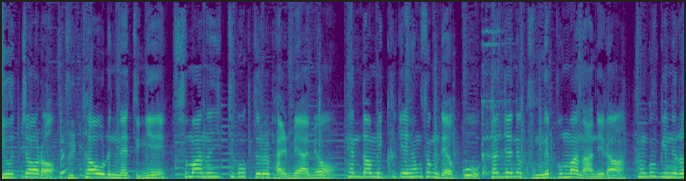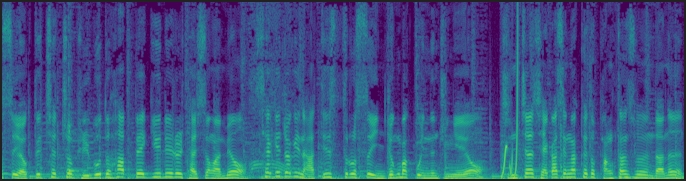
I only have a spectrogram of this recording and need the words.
이후 쩔어 불타오르네 등의 수많은 히트곡들을 발매하며 팬덤이 크게 형성되었고 현재는 국내뿐만 아니라 한국인으로서 역대 최초 빌보드 핫백 1위를 달성하며 세계적인 아티스트로서 인정받고 있는 중이에요. 진짜 제가 생각해도 방탄소년단은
